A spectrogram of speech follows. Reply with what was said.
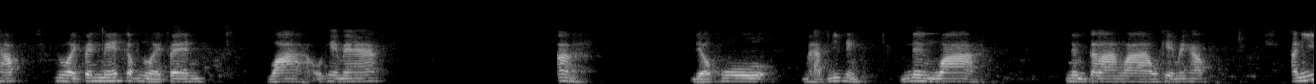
ครับ หน่วยเป็นเมตรกับหน่วยเป็นวาโอเคไหมฮะอะเดี๋ยวครูแบบนิดหนึ่งหนึ่งวาหนึ่งตารางวาโอเคไหมครับ อันนี้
